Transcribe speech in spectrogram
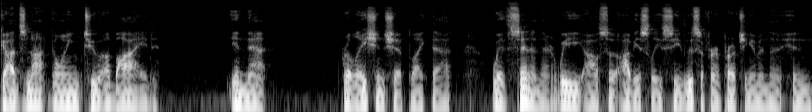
God's not going to abide in that relationship like that with sin in there. We also obviously see Lucifer approaching him in the in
